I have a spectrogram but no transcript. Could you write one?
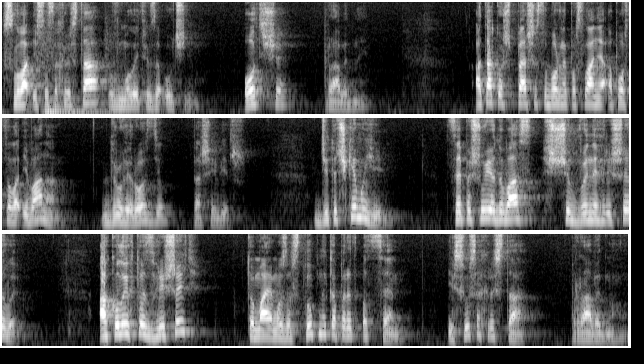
Слова Ісуса Христа в молитві за учнів. Отче праведний. А також перше соборне послання апостола Івана, другий розділ, перший вірш. Діточки мої, це пишу я до вас, щоб ви не грішили. А коли хтось згрішить, то маємо заступника перед Отцем Ісуса Христа, праведного.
